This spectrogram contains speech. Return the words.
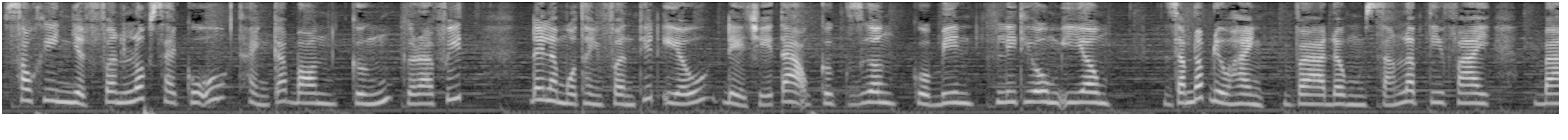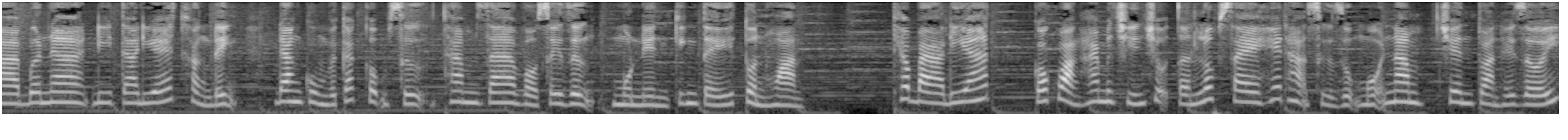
sau khi nhiệt phân lốp xe cũ thành carbon cứng graphite. Đây là một thành phần thiết yếu để chế tạo cực dương của pin lithium ion Giám đốc điều hành và đồng sáng lập TFI, bà Berna Ditadies khẳng định đang cùng với các cộng sự tham gia vào xây dựng một nền kinh tế tuần hoàn. Theo bà Diaz, có khoảng 29 triệu tấn lốp xe hết hạn sử dụng mỗi năm trên toàn thế giới.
